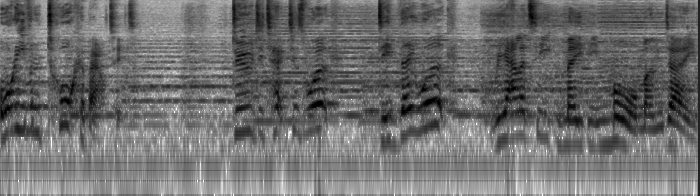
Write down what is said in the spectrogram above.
or even talk about it. Do detectors work? Did they work? Reality may be more mundane.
